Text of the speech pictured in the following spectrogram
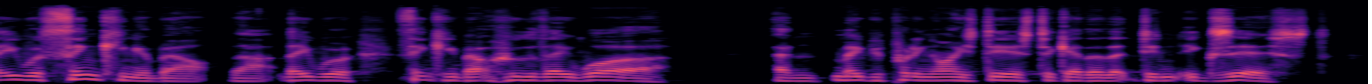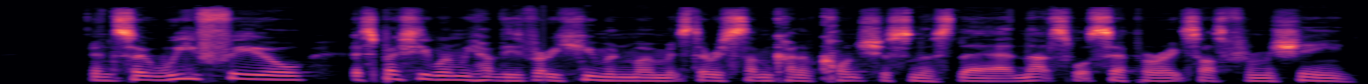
They were thinking about that. They were thinking about who they were and maybe putting ideas together that didn't exist. And so we feel, especially when we have these very human moments, there is some kind of consciousness there. And that's what separates us from machine.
